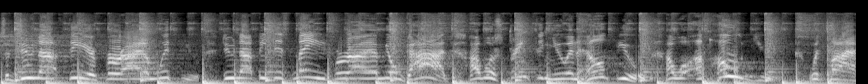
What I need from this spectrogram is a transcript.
So do not fear, for I am with you. Do not be dismayed, for I am your God. I will strengthen you and help you. I will uphold you with my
